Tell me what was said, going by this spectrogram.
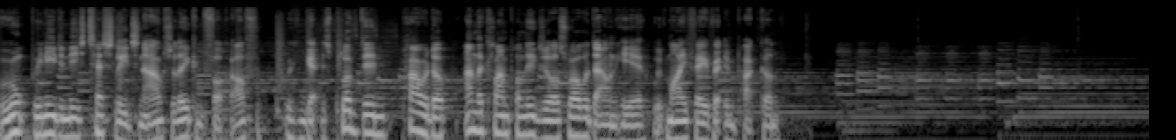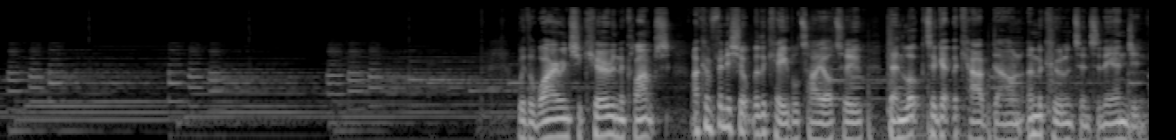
we won't be needing these test leads now, so they can fuck off. We can get this plugged in, powered up, and the clamp on the exhaust while we're down here with my favourite impact gun. With the wiring secure in the clamps, I can finish up with a cable tie or two, then look to get the cab down and the coolant into the engine.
